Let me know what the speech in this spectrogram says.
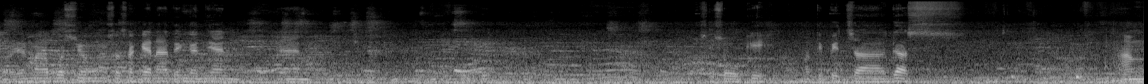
So, yan mga boss yung sasakyan natin ganyan. Suzuki. Matipid sa gas. Ang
